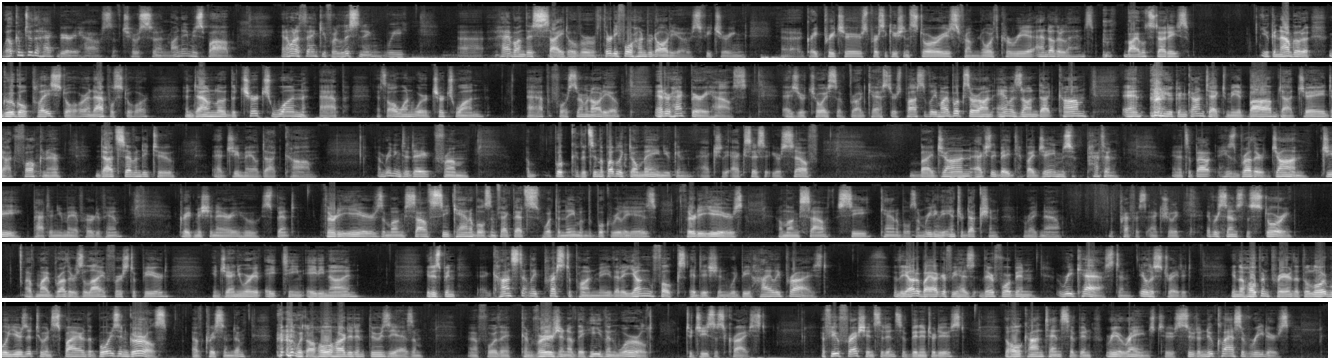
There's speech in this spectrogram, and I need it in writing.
Welcome to the Hackberry House of Chosun. My name is Bob, and I want to thank you for listening. We uh, have on this site over 3,400 audios featuring uh, great preachers, persecution stories from North Korea and other lands, Bible studies. You can now go to Google Play Store and Apple Store and download the Church One app. That's all one word, Church One app for sermon audio. Enter Hackberry House as your choice of broadcasters, possibly. My books are on Amazon.com, and you can contact me at bob.j.faulkner.72 at gmail.com. I'm reading today from a book that's in the public domain. You can actually access it yourself by John, actually by, by James Paton, and it's about his brother John G. Paton. you may have heard of him, great missionary who spent 30 years among South Sea cannibals. In fact, that's what the name of the book really is 30 years among South Sea cannibals. I'm reading the introduction right now, the preface actually. Ever since the story of my brother's life first appeared in January of 1889, it has been constantly pressed upon me that a young folks edition would be highly prized. The autobiography has therefore been recast and illustrated in the hope and prayer that the Lord will use it to inspire the boys and girls of Christendom with a wholehearted enthusiasm uh, for the conversion of the heathen world to Jesus Christ. A few fresh incidents have been introduced the whole contents have been rearranged to suit a new class of readers,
